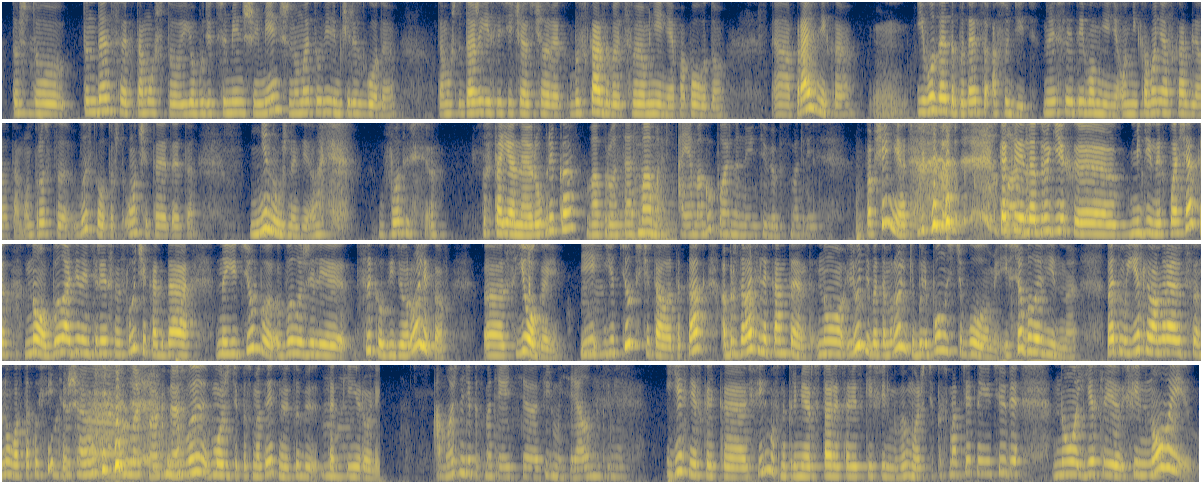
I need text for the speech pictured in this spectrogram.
то, mm-hmm. что тенденция к тому, что ее будет все меньше и меньше, но мы это увидим через годы. Потому что даже если сейчас человек высказывает свое мнение по поводу э, праздника, его за это пытаются осудить. Но если это его мнение, он никого не оскорблял там, он просто высказал то, что он считает это не нужно делать. Вот и все. Постоянная рубрика. Вопросы от мамы. А я могу порно на YouTube посмотреть? Вообще нет, как и на других э, медийных площадках. Но был один интересный случай, когда на YouTube выложили цикл видеороликов э, с йогой. И YouTube считал это как образовательный контент, но люди в этом ролике были полностью голыми, и все было видно. Поэтому, если вам нравится, ну, у вас такой фетиш, вы можете посмотреть на YouTube такие ролики. А можно ли посмотреть э, фильмы и сериалы, например? Есть несколько фильмов, например, старые советские фильмы вы можете посмотреть на YouTube, но если фильм новый,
